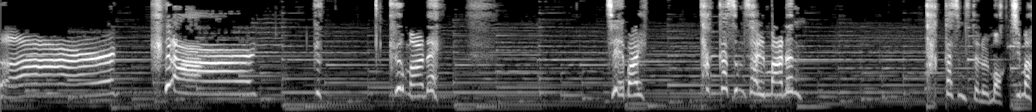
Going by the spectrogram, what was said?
아, 카, 그, 그만해. 제발 닭가슴살 많은 닭가슴살을 먹지 마.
